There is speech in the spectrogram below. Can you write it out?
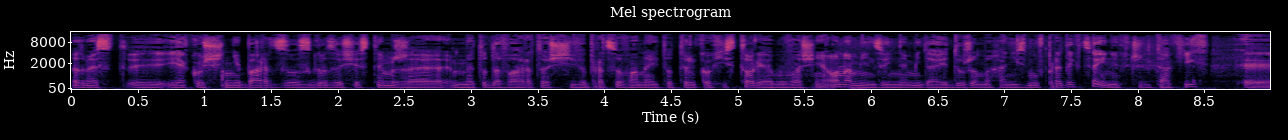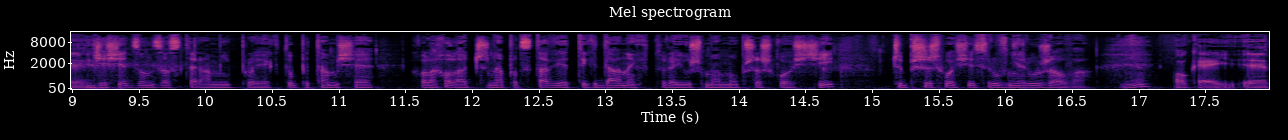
Natomiast y, jakoś nie bardzo zgodzę się z tym, że metoda wartości wypracowanej to tylko historia, bo właśnie ona między innymi daje dużo mechanizmów predykcyjnych, czyli takich, Yy. gdzie siedząc za sterami projektu pytam się, hola hola, czy na podstawie tych danych, które już mam o przeszłości, czy przyszłość jest równie różowa? Okej, y,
